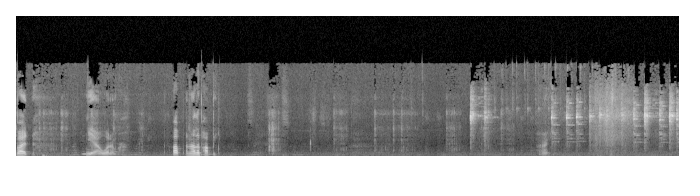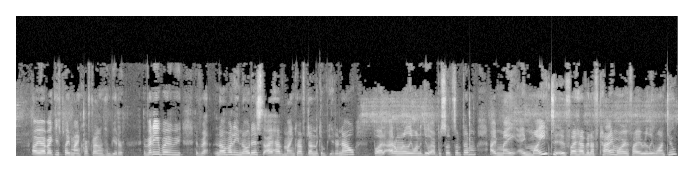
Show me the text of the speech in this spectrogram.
But yeah, whatever. Oh, another puppy. Alright. Oh yeah, Becky's playing Minecraft on the computer. If anybody, if nobody noticed, I have Minecraft on the computer now, but I don't really want to do episodes of them. I might, I might if I have enough time or if I really want to.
